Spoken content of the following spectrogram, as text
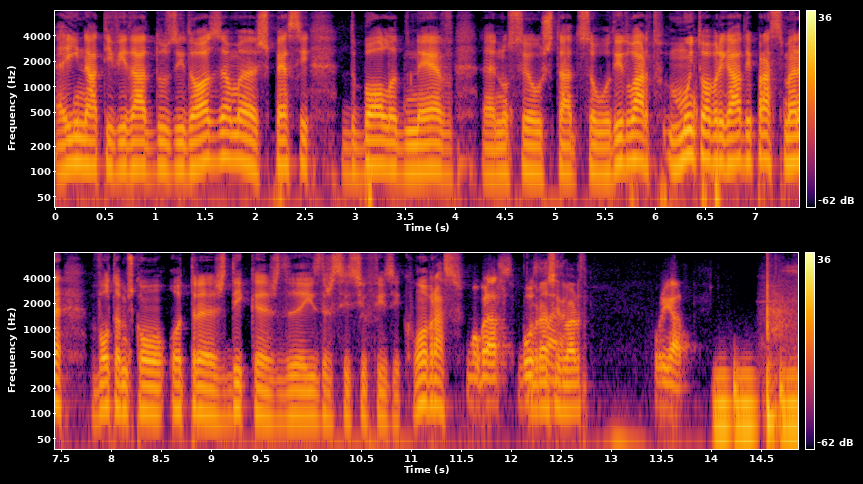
A inatividade dos idosos é uma espécie de bola de neve uh, no seu estado de saúde. Eduardo, muito obrigado e para a semana voltamos com outras dicas de exercício físico. Um abraço. Um abraço. Boa um abraço, semana. Eduardo. Obrigado.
